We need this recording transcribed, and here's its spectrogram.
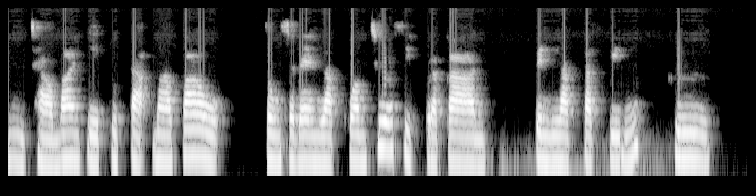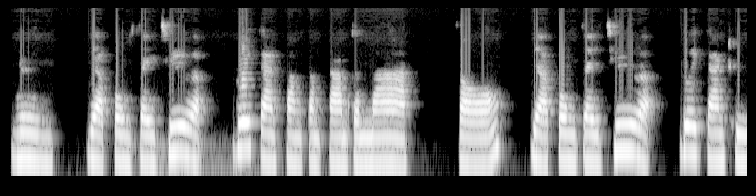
มีชาวบ้านเกตุตะมาเฝ้า ทรงแสดงหลักความเชื่อสิบประการ เป็นหลักตัดสิน คือหนึ่งอย่าปงใจเชื่อด้วยการฟังตามๆกันมาสอย่าปงใจเชื่อด้วยการถือ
